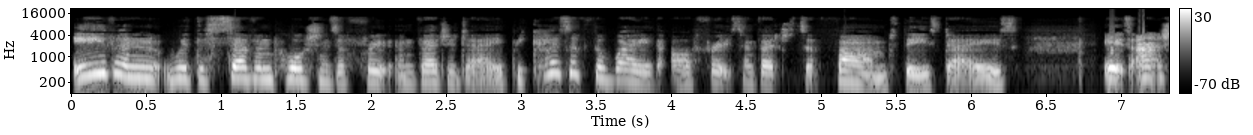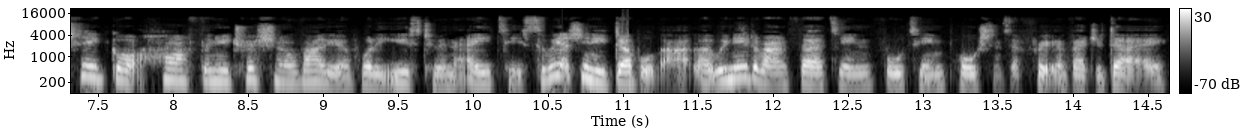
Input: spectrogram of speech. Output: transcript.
even with the seven portions of fruit and veg a day, because of the way that our fruits and vegetables are farmed these days, it's actually got half the nutritional value of what it used to in the 80s. So we actually need double that. Like we need around 13, 14 portions of fruit and veg a day.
